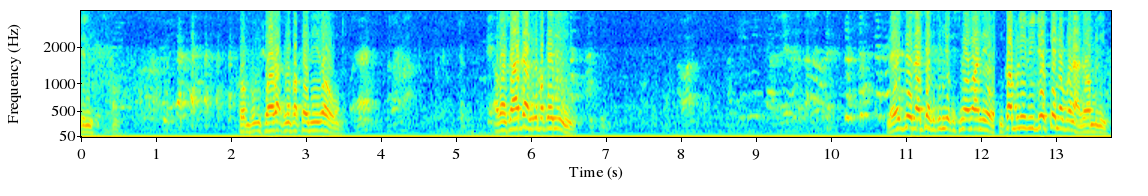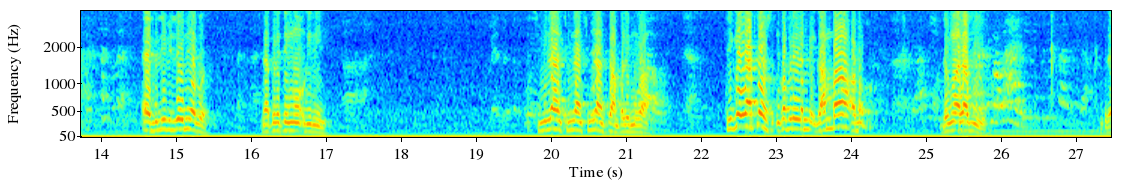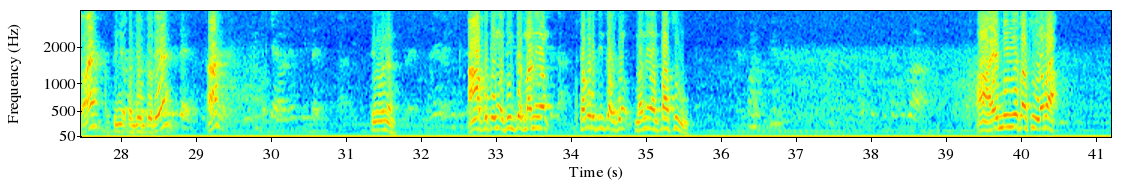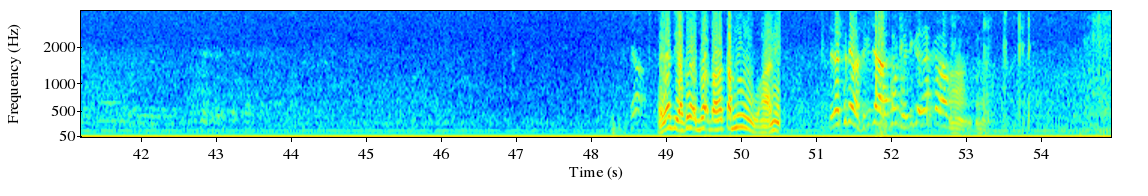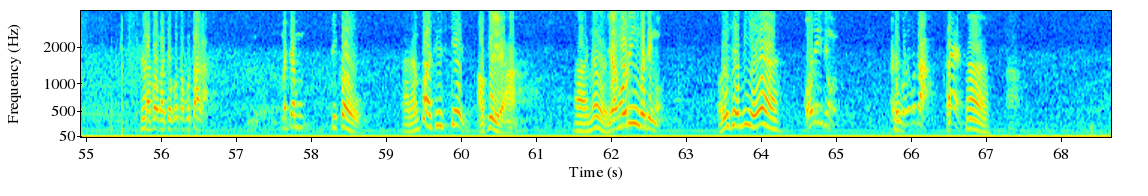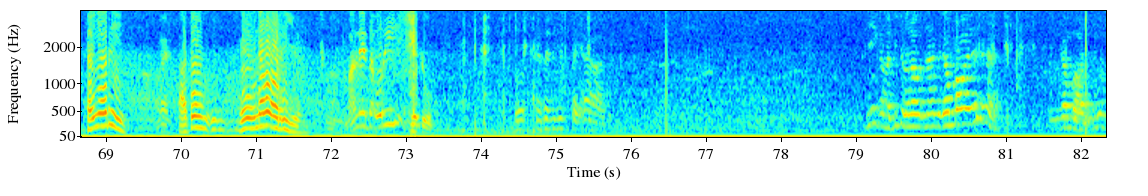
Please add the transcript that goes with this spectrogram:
Ini. Kau buku syarat kena pakai ni tau. Abang Syahdan kena pakai ni. Laser nanti aku tunjuk kesemuan dia. Kau beli video cam apa nak? Kau beli. Eh beli video ni apa? Nak kena tengok gini. 999 sekarang paling murah. 300 kau boleh ambil gambar apa? Dengar lagu. Tengok eh, aku tunjukkan contoh dia eh. Ha? Tengok mana? Ah, aku tengok tinta mana yang siapa dia tinta aku tengok mana yang palsu. Ah, Elmi ni palsu nampak? Ya. Eh, nanti aku nak buat rakam dulu. Ha ni. Dia dah sedia sekejap sama juga rakam. Ha. ha. Nampak macam kotak-kotak tak? Macam pikau. Ha nampak sikit-sikit. Okey ha. Ha kenapa? Yang ori kau tengok. Oh saya punya lah. Ori tengok. Ada Oh. kotak-kotak. Kan? Ha. Ha. Saya punya ori. Okay. Ha tu dia nama ori. Mana yang tak ori? Dia tu. Oh, saya saya spek ah. Ni kalau video nak gambar je kan. Gambar tu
